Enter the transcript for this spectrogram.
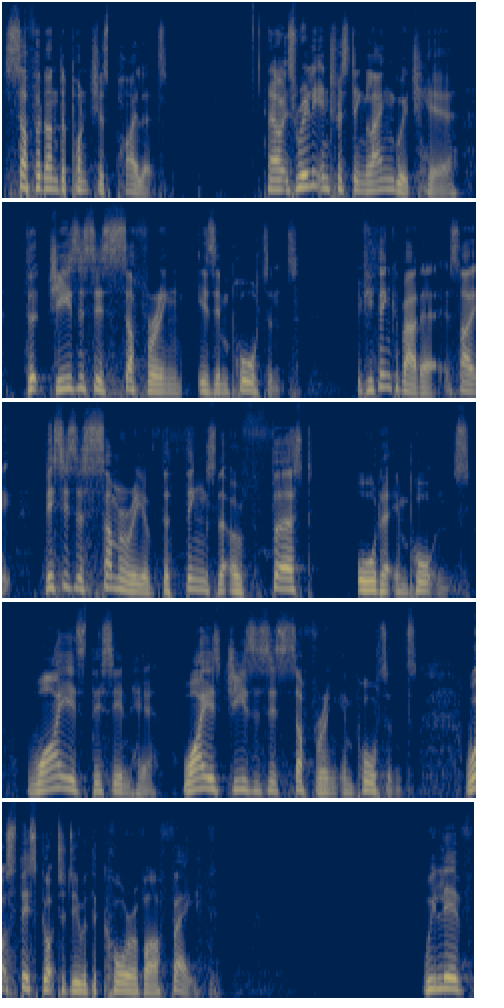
suffered under Pontius Pilate. Now it's really interesting language here that Jesus' suffering is important. If you think about it, it's like this is a summary of the things that are first order importance. Why is this in here? Why is Jesus' suffering important? What's this got to do with the core of our faith? We live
